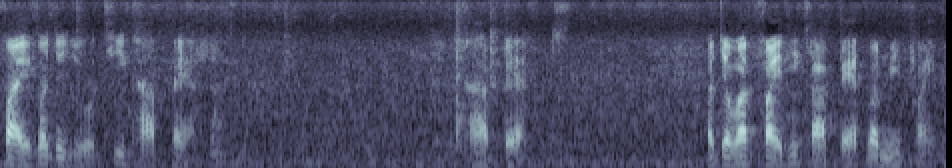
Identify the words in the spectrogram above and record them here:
ไฟก็จะอยู่ที่ขาแปดนะ ขาแปดเราจะวัดไฟที่ขาแปดว่ามีไฟไหม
